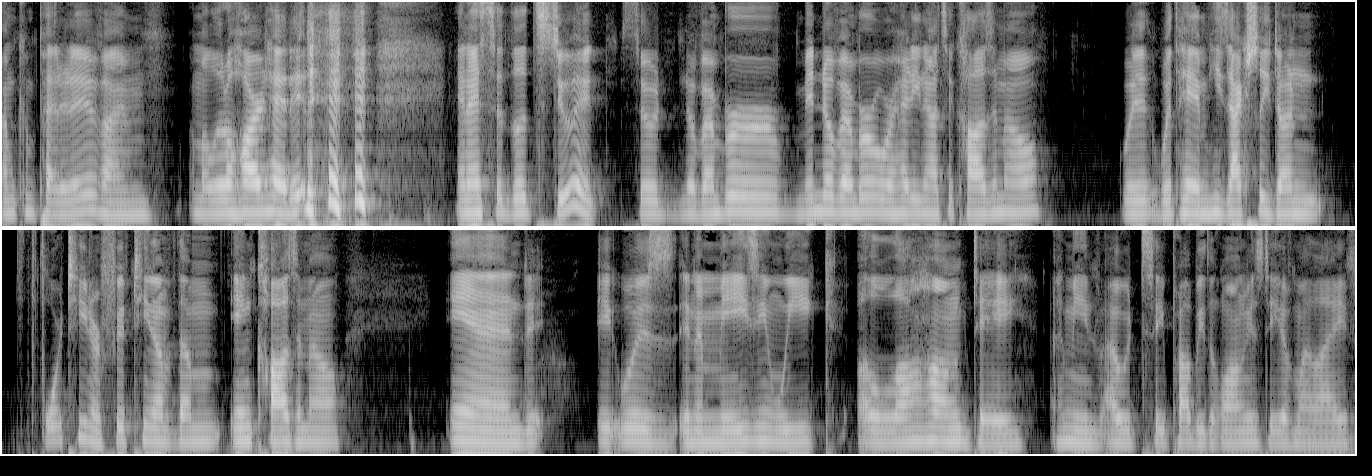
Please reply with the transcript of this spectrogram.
I'm competitive. I'm I'm a little hard headed, and I said, let's do it. So November, mid November, we're heading out to Cozumel with with him. He's actually done 14 or 15 of them in Cozumel, and it was an amazing week, a long day. I mean, I would say probably the longest day of my life.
